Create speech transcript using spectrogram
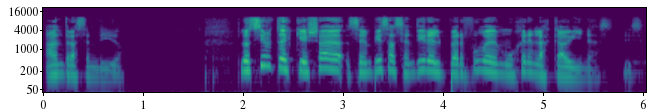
han trascendido. Lo cierto es que ya se empieza a sentir el perfume de mujer en las cabinas. dice.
